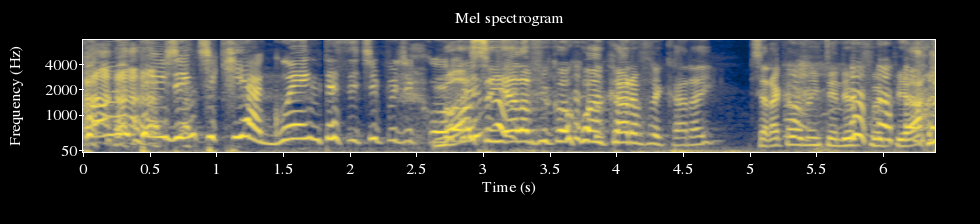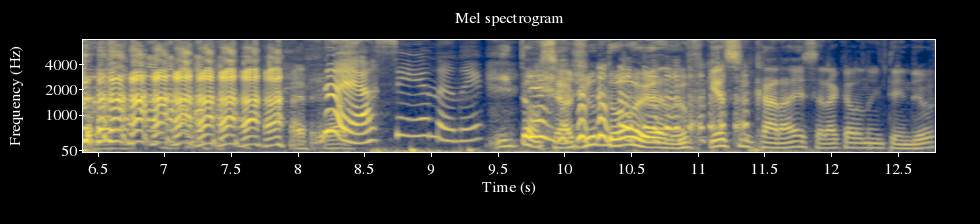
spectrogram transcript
Como tem gente que aguenta esse tipo de coisa? Nossa, e ela ficou com a cara. Eu falei, caralho, será que ela não entendeu que foi piada? Não, é a cena, né? então, você ajudou. Eu eu fiquei assim, caralho, será que ela não entendeu?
